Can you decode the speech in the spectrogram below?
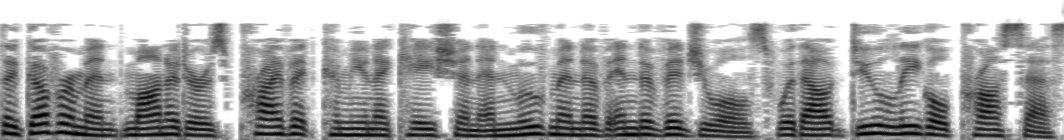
The government monitors private communication and movement of individuals without due legal process.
